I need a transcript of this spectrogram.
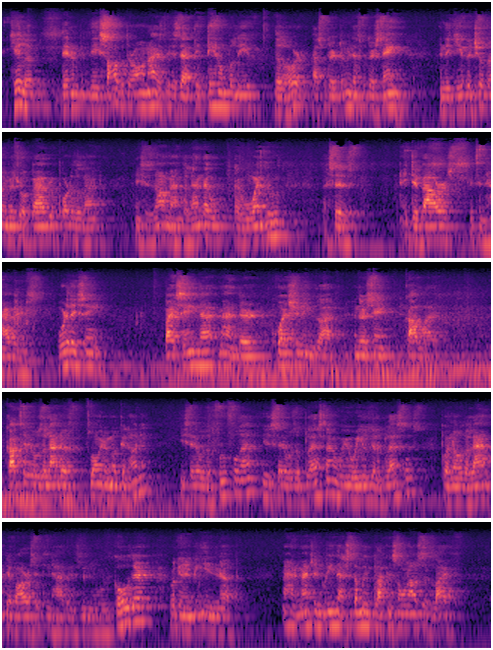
Caleb. They didn't they saw with their own eyes. is that they, they don't believe the Lord. That's what they're doing. That's what they're saying. And they gave the children of Israel a bad report of the land. And he says, no, man, the land that, we went through, I says, it devours its inhabitants. What are they saying? By saying that, man, they're questioning God and they're saying God lied. God said it was a land of flowing of milk and honey. He said it was a fruitful land. He said it was a blessed land where he was going to bless us. But no, the land devours its inhabitants, meaning we go there, we're going to be eaten up. Man, imagine being that stumbling block in someone else's life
